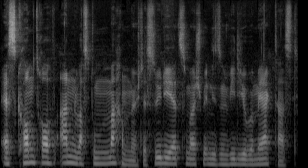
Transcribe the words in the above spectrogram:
es kommt drauf an, was du machen möchtest, wie du jetzt zum Beispiel in diesem Video bemerkt hast.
